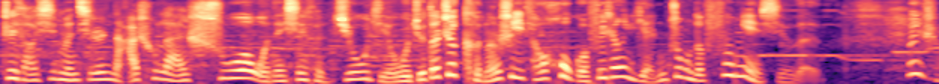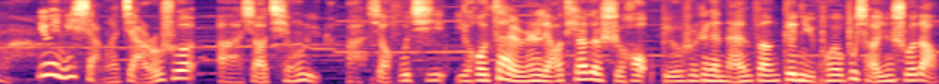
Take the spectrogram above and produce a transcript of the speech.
这条新闻其实拿出来说，我内心很纠结。我觉得这可能是一条后果非常严重的负面新闻。为什么？因为你想啊，假如说啊，小情侣啊，小夫妻以后再有人聊天的时候，比如说这个男方跟女朋友不小心说到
